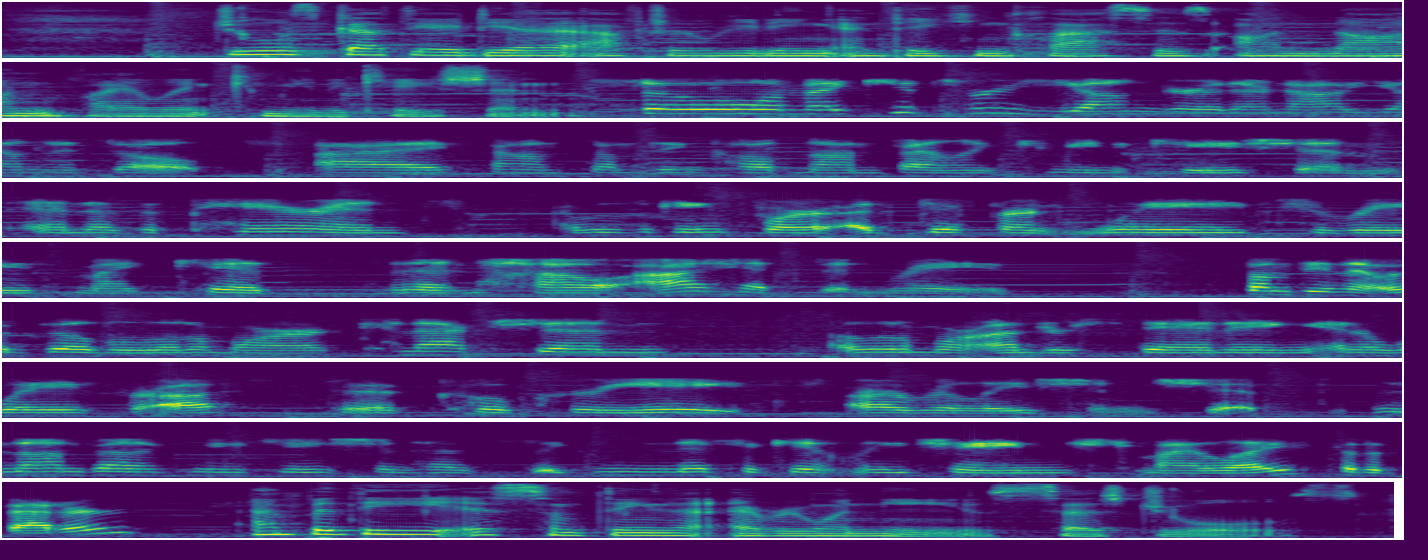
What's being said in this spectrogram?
Jules got the idea after reading and taking classes on nonviolent communication. So, when my kids were younger, they're now young adults, I found something called nonviolent communication. And as a parent, I was looking for a different way to raise my kids than how I had been raised. Something that would build a little more connection, a little more understanding, and a way for us to co create our relationship. Nonviolent communication has significantly changed my life for the better. Empathy is something that everyone needs, says Jules.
